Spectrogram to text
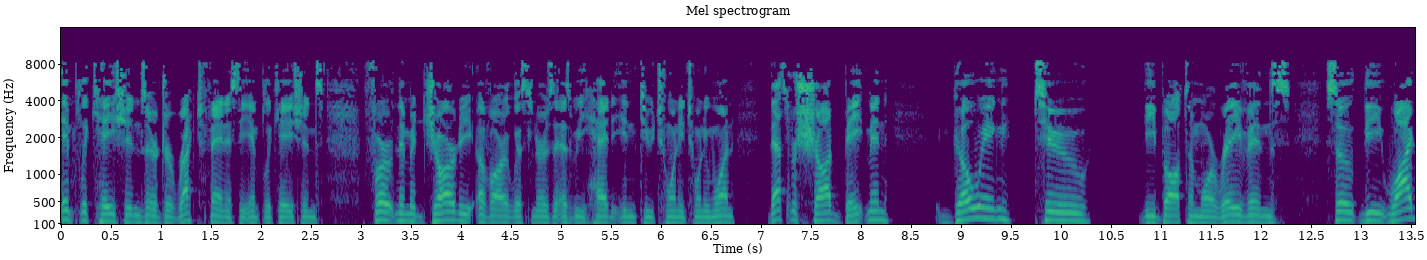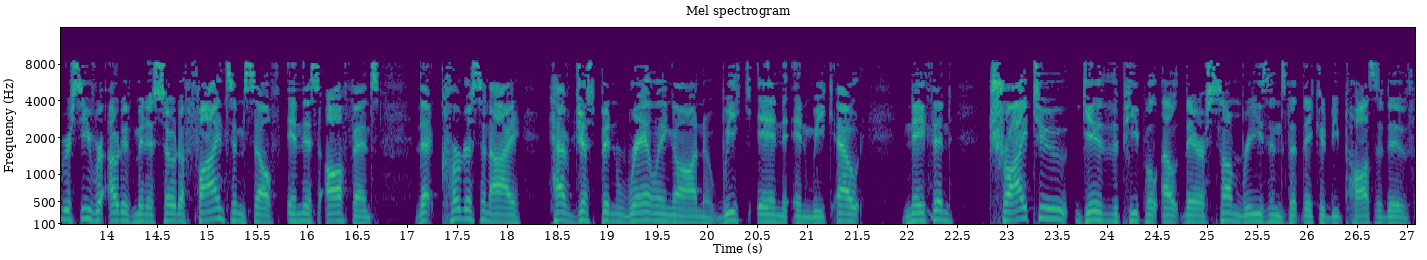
implications or direct fantasy implications for the majority of our listeners as we head into 2021. That's Rashod Bateman going to the Baltimore Ravens. So the wide receiver out of Minnesota finds himself in this offense that Curtis and I have just been railing on week in and week out. Nathan, try to give the people out there some reasons that they could be positive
